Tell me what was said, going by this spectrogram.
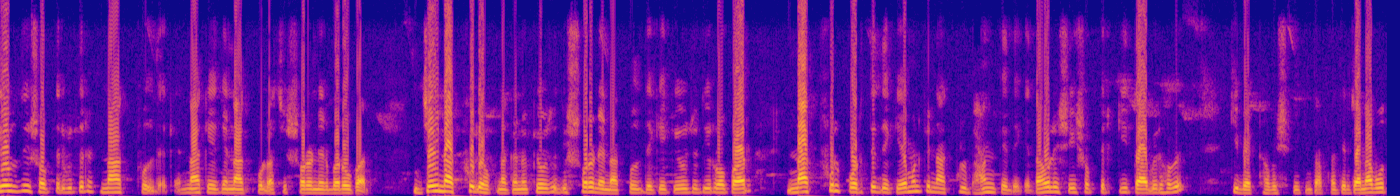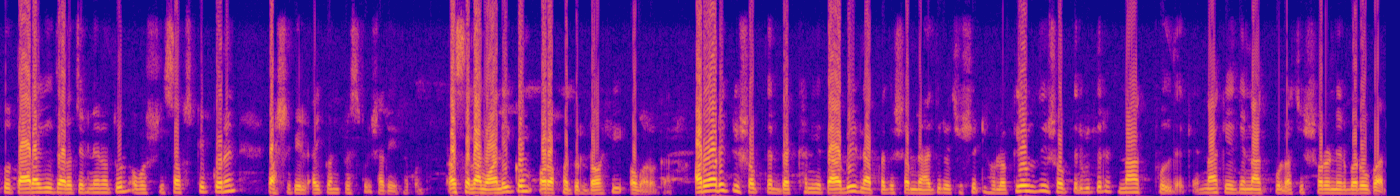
কেউ যদি স্বপ্নের ভিতরে নাক ফুল দেখে, নাকে যে নাক ফুল আছে স্মরণের বা রোপার, যেই নাক ফুলে হোক না কেন, কেউ যদি স্মরণে নাক ফুল দেখে, কেউ যদি রোপার নাক ফুল পড়তে দেখে, এমনকি নাক ফুল ভাঙতে দেখে, তাহলে সেই স্বপ্নের কি তাবির হবে? কি ব্যাখ্যা হবে সেটি কিন্তু আপনাদের জানাব। তো তার আগে যারা চ্যানেলে নতুন, অবশ্যই সাবস্ক্রাইব করেন, পাশে বেল আইকন প্রেস করে সাথেই থাকুন। আসসালামু আলাইকুম ওয়া রাহমাতুল্লাহি ওয়া বারাকাতুহু। আরও আরেকটি স্বপ্নের ব্যাখ্যা নিয়ে তাবির আপনাদের সামনে হাজির হয়েছে, সেটি হলো কেউ যদি শব্দের ভিতরে নাক ফুল দেখে, নাকে যে নাক ফুল আছে স্মরণের বা রোপার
